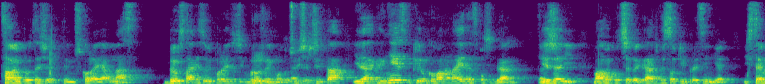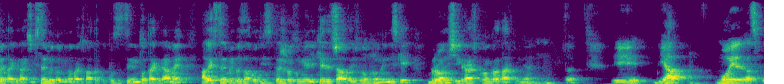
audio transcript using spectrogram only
całym procesie tym szkolenia u nas był w stanie sobie poradzić w różnych modelach. Oczywiście. Czyli ta idea gry nie jest ukierunkowana na jeden sposób grania. Tak. Jeżeli mamy potrzebę grać wysokim pressingiem i chcemy tak grać i chcemy dominować w ataku pozycyjnym, to tak gramy, ale chcemy, by zawodnicy też rozumieli, kiedy trzeba wejść do obrony niskiej, bronić i grać w kontrataku, nie? Tak. I ja moje as-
